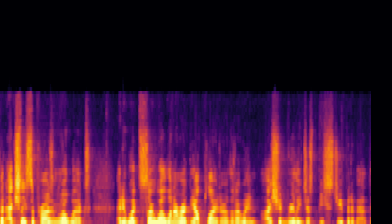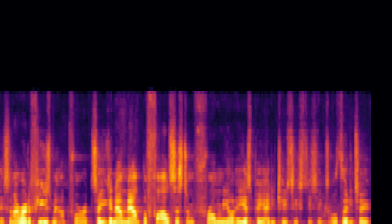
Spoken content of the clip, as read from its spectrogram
but actually surprisingly well works. And it worked so well when I wrote the uploader that I went, I should really just be stupid about this. And I wrote a fuse mount for it. So you can now mount the file system from your ESP8266 or 32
